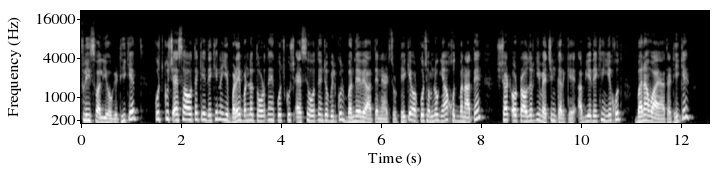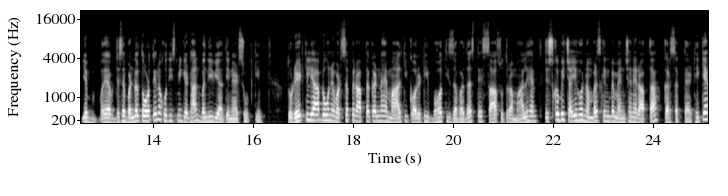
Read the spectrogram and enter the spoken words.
फ्लीस वाली होगी, ठीक है? कुछ कुछ ऐसा होता है कि देखिए ना, ये बड़े बंडल तोड़ते हैं कुछ कुछ ऐसे होते हैं जो बिल्कुल बंधे हुए आते हैं नेट सूट ठीक है? और कुछ हम लोग यहाँ खुद बनाते हैं शर्ट और ट्राउज़र की मैचिंग करके। अब ये देखें, ये खुद बना हुआ आया था, ठीक है? ये जैसे बंडल तोड़ते हैं ना, खुद इसमें गठान बंधी हुई आती है नेट सूट की। तो रेट के लिए आप लोगों ने व्हाट्सएप पर रबता करना है। माल की क्वालिटी बहुत ही ज़बरदस्त है साफ़ सुथरा माल है। जिसको भी चाहिए हो, नंबर स्क्रीन पे मेंशन है, रबता कर सकता है, ठीक है?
